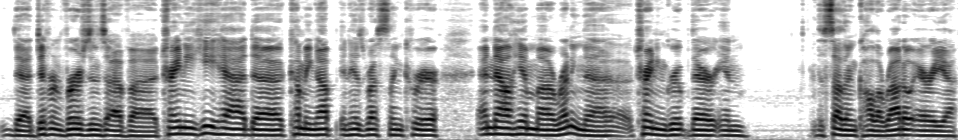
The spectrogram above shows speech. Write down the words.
the different versions of uh, training he had uh, coming up in his wrestling career, and now him uh, running the training group there in the southern Colorado area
